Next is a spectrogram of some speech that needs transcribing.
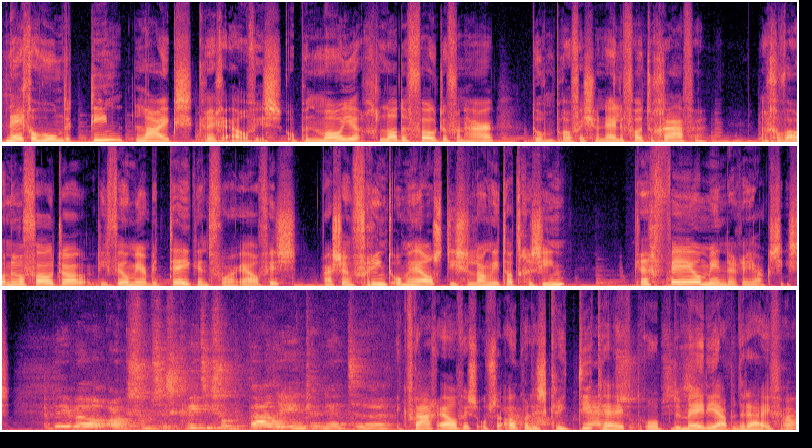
910 likes kreeg Elvis op een mooie, gladde foto van haar door een professionele fotografe. Een gewonere foto die veel meer betekent voor Elvis, waar ze een vriend omhelst die ze lang niet had gezien, kreeg veel minder reacties. Ben je wel ook soms eens kritisch op bepaalde internet? Uh... Ik vraag Elvis of ze ook wel eens kritiek heeft op de mediabedrijven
